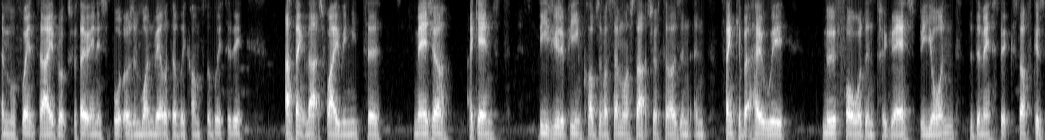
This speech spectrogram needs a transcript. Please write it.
and we've went to Ibrox without any supporters and won relatively comfortably today. I think that's why we need to measure against these European clubs of a similar stature to us and, and think about how we move forward and progress beyond the domestic stuff because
